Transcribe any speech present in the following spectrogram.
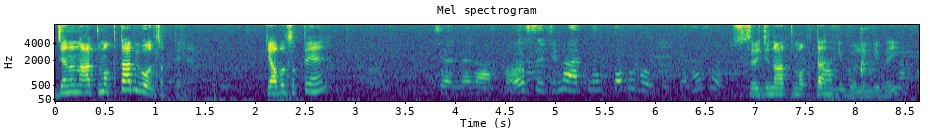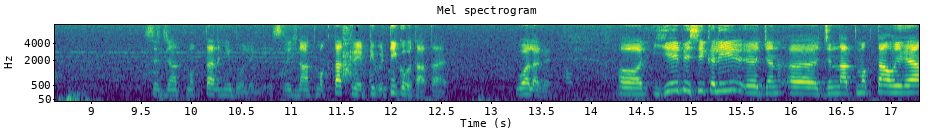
जननात्मकता भी बोल सकते हैं। क्या बोल सकते हैं? सृजनात्मकता भी बोल सकते हैं ना सर? सृजनात्मकता नहीं बोलेंगे भाई। सृजनात्मकता नहीं बोलेंगे। सृजनात्मकता क्रिएटिविटी को बताता है। वो अलग है। और ये बेसिकली जन जननात्मकता हो गया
